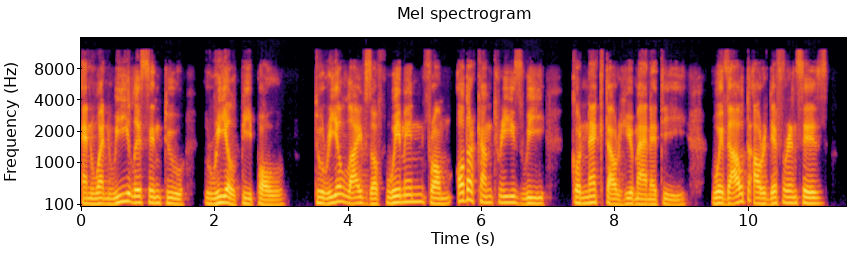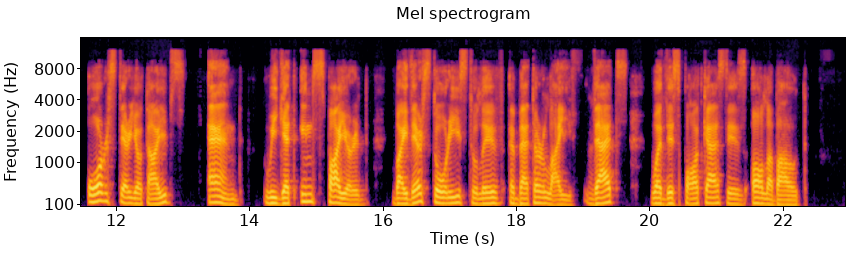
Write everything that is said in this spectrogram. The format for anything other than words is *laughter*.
And when we listen to real people, to real lives of women from other countries, we connect our humanity without our differences or stereotypes, and we get inspired by their stories to live a better life. That's what this podcast is all about.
